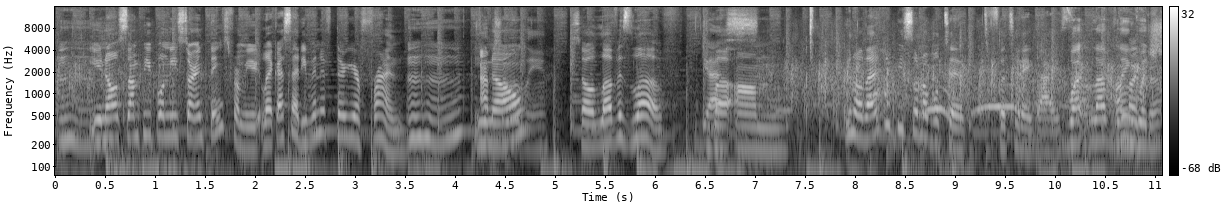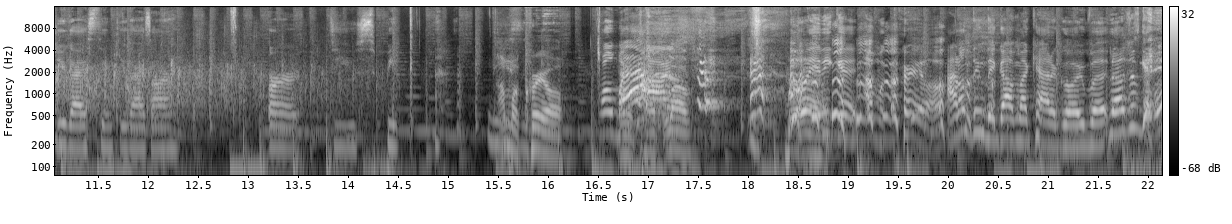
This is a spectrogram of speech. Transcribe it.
Mm-hmm. You know, some people need certain things from you. Like I said, even if they're your friend. Mm-hmm. You Absolutely. know. So love is love. Yes. But um, you know that should be so noble tip for today, guys. What love like language that. do you guys think you guys are? Or do you speak? I'm a Creole. Oh my Type Wait, he good. I'm a Creole. I don't think they got my category, but no, I'm just kidding.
